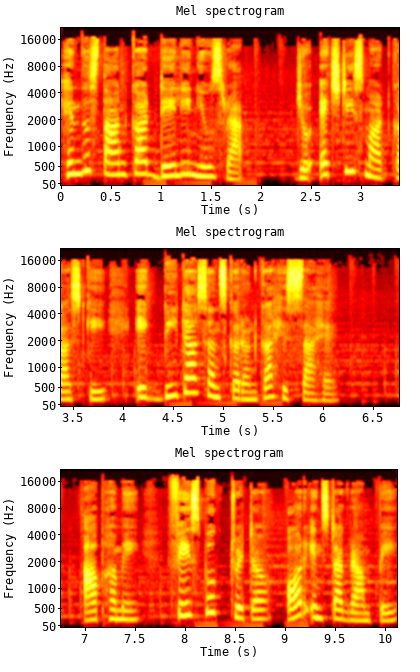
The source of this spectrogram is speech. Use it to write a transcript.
हिंदुस्तान का डेली न्यूज़ रैप जो एच टी स्मार्ट कास्ट की एक बीटा संस्करण का हिस्सा है। आप हमें फेसबुक ट्विटर और इंस्टाग्राम पे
